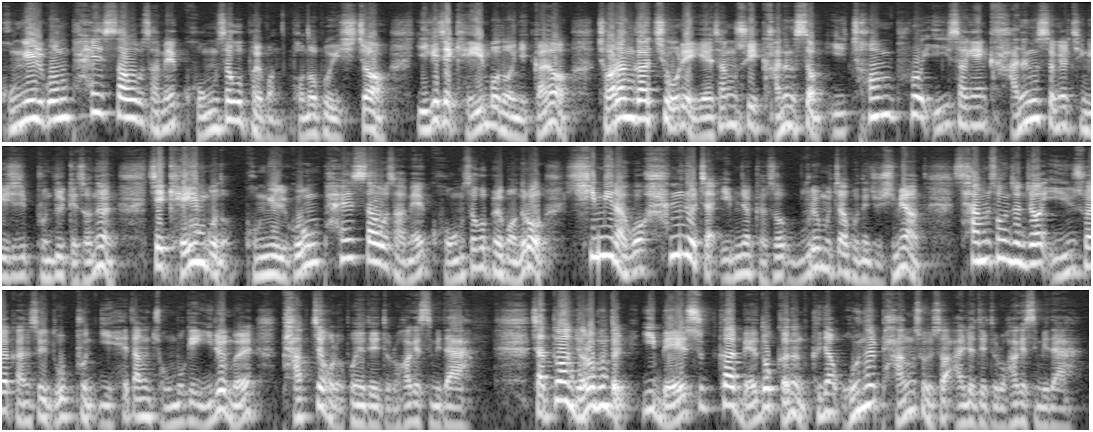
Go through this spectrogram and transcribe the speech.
010-8453-0498번 번호 보이시죠? 이게 제 개인 번호니까요. 저랑 같이 올해 예상 수익 가능성 이 1000% 이상의 가능성을 시간을 챙기실 분들께서는 제 개인 번호 010-8453-0498번으로 힘이라고 한 글자 입력해서 무료 문자 보내주시면 삼성전자가 인수할 가능성이 높은 이 해당 종목의 이름을 답장으로 보내드리도록 하겠습니다. 자, 또한 여러분들 이 매수가 매도가는 그냥 오늘 방송에서 알려드리도록 하겠습니다.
